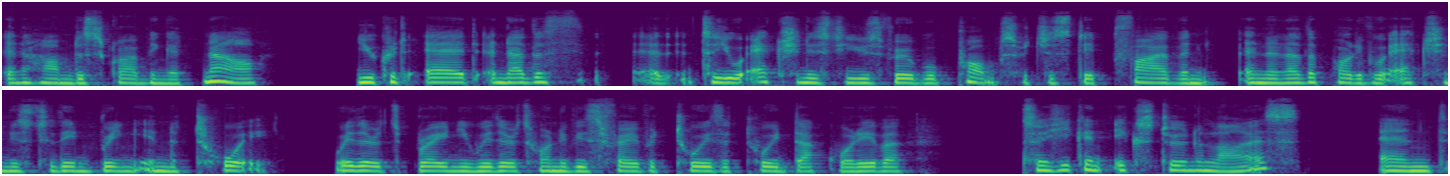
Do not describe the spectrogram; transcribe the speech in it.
and how I'm describing it now. You could add another th- uh, to your action is to use verbal prompts, which is step five, and, and another part of your action is to then bring in a toy, whether it's brainy, whether it's one of his favorite toys, a toy duck, whatever. So he can externalize, and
